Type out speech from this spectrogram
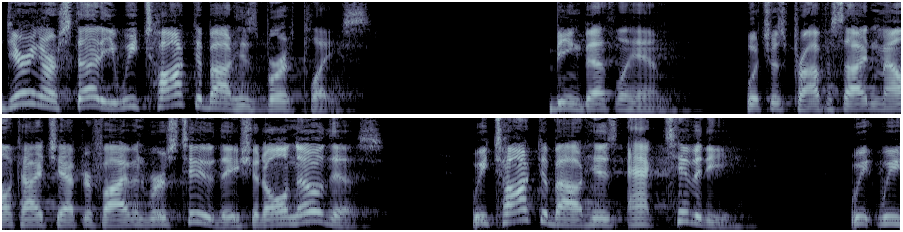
during our study, we talked about his birthplace being Bethlehem, which was prophesied in Malachi chapter 5 and verse 2. They should all know this. We talked about his activity, we, we,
